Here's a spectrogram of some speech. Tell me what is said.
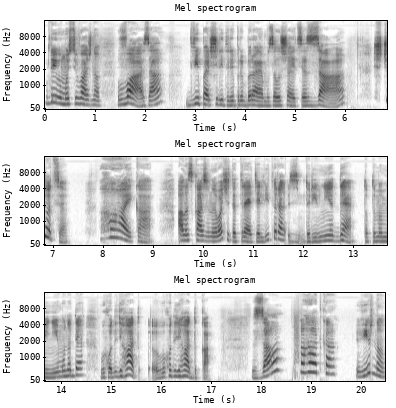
Дивимось уважно. Ваза. Дві перші літери прибираємо, залишається за. Що це? Гайка. Але сказано, бачите, третя літера дорівнює Д. Тобто ми мініємо на Д, виходить гад, виходить гадка. Загадка. Вірно?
